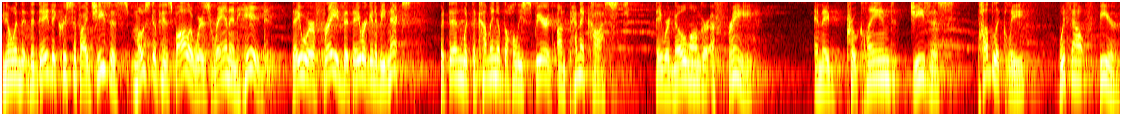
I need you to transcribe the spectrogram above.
you know, when the, the, day they crucified Jesus, most of his followers ran and hid. They were afraid that they were going to be next. But then, with the coming of the Holy Spirit on Pentecost, they were no longer afraid. And they proclaimed Jesus publicly without fear.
